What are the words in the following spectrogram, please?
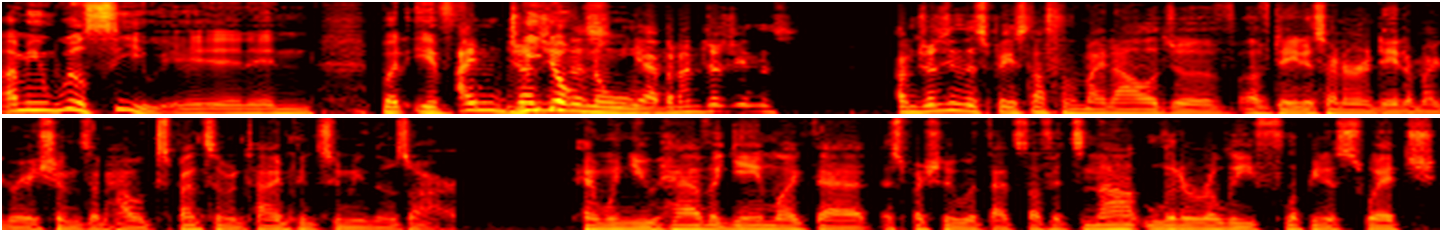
I mean, we'll see. In, in but if I'm we judging don't this, know, yeah, but I'm judging this. I'm judging this based off of my knowledge of of data center and data migrations and how expensive and time consuming those are. And when you have a game like that, especially with that stuff, it's not literally flipping a switch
